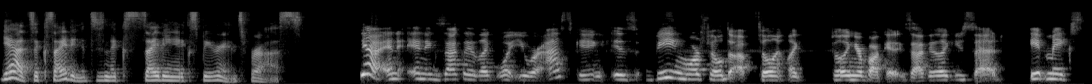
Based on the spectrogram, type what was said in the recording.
yeah, it's exciting. It's an exciting experience for us. Yeah, and and exactly like what you were asking is being more filled up, filling like filling your bucket exactly like you said. It makes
